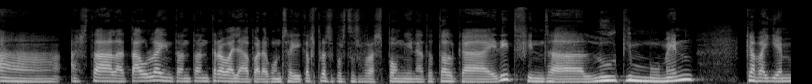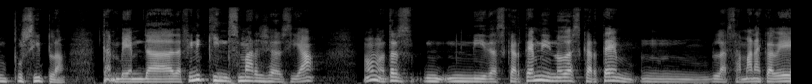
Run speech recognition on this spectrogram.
uh, estar a la taula intentant treballar per aconseguir que els pressupostos responguin a tot el que he dit fins a l'últim moment que veiem possible. També hem de definir quins marges hi ha. No? Nosaltres ni descartem ni no descartem. Mm, la setmana que ve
